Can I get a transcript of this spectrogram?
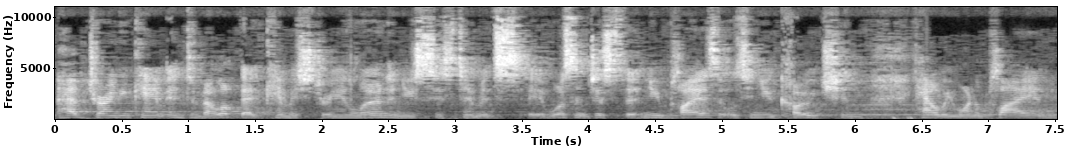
have training camp and develop that chemistry and learn a new system. It's it wasn't just the new players; it was a new coach and how we want to play. And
